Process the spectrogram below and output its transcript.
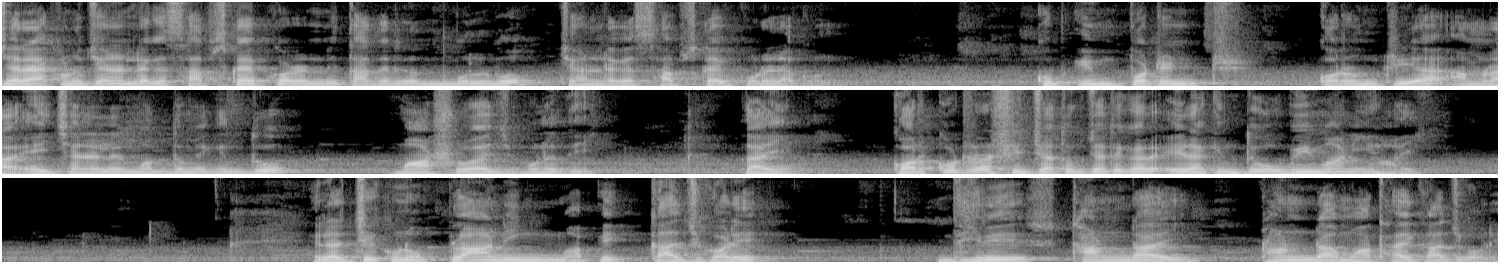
যারা এখনও চ্যানেলটাকে সাবস্ক্রাইব করেননি, তাদের বলব চ্যানেলটাকে সাবস্ক্রাইব করে রাখুন। খুব ইম্পর্টেন্ট করণ ক্রিয়া আমরা এই চ্যানেলের মাধ্যমে কিন্তু মাস ওয়াইজ বলে দিই। তাই কর্কট রাশির জাতক জাতিকারা এরা কিন্তু অভিমানী হয়। এরা যে কোনো প্ল্যানিং মাফিক কাজ করে, ধীরে, ঠান্ডায়, ঠান্ডা মাথায় কাজ করে।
